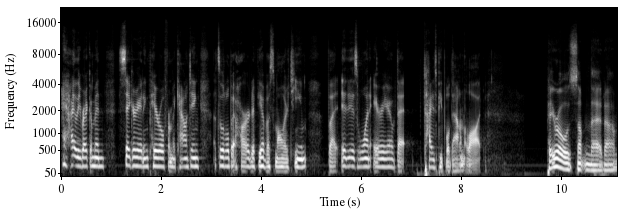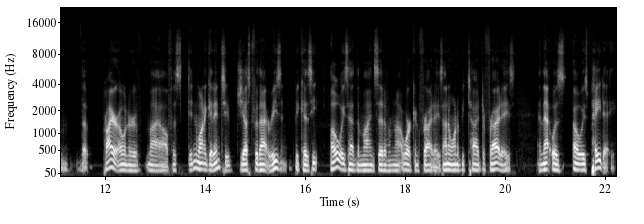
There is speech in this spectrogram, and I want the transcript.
I highly recommend segregating payroll from accounting. It's a little bit hard if you have a smaller team, but it is one area that ties people down a lot. Payroll is something that um, the prior owner of my office didn't want to get into just for that reason because he always had the mindset of I'm not working Fridays. I don't want to be tied to Fridays. And that was always payday,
